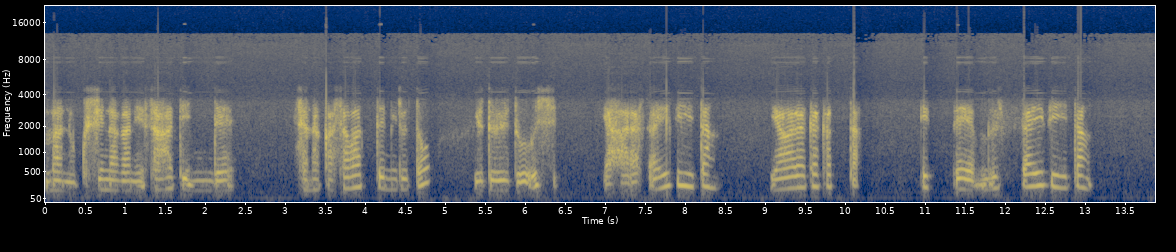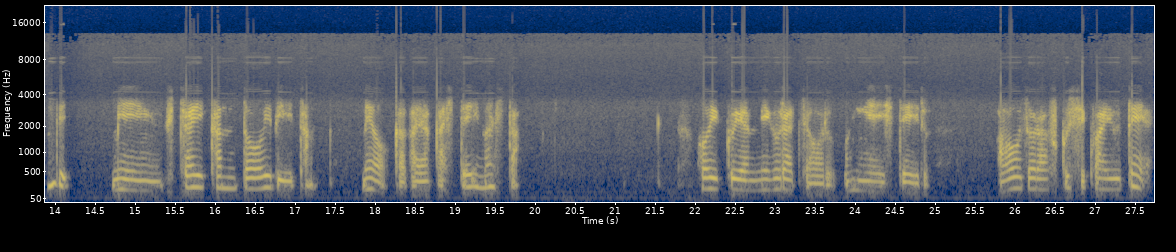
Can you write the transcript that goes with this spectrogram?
まぬくしながにサーティンで。背中触ってみるとゆどゆどうしやはらさいびいたん。柔らかかった。いっぺむっさいびいたんでみんふちゃい関東いびいたん目を輝かしていました。保育園三倉町る運営している。青空福祉会で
